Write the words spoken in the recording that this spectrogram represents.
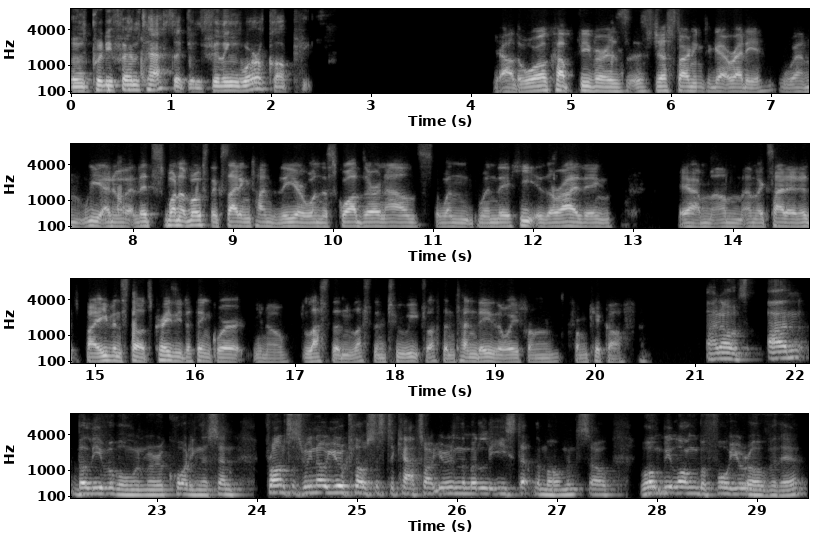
Doing pretty fantastic and feeling World Cup. Yeah, the World Cup fever is, is just starting to get ready. When we, I know it's one of the most exciting times of the year when the squads are announced, when when the heat is arriving, yeah, I'm, I'm I'm excited. It's but even still, it's crazy to think we're you know less than less than two weeks, less than ten days away from from kickoff. I know it's unbelievable when we're recording this. And Francis, we know you're closest to Qatar. You're in the Middle East at the moment, so won't be long before you're over there.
